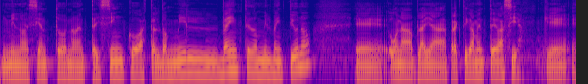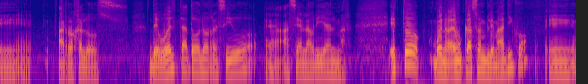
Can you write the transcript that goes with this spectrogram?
1995 hasta el 2020, 2021, eh, una playa prácticamente vacía que arroja los de vuelta todos los residuos hacia la orilla del mar. Esto, bueno, es un caso emblemático, eh,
